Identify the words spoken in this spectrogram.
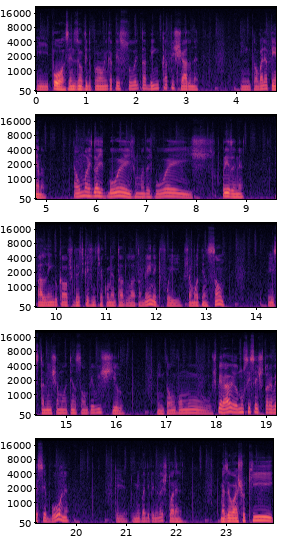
E, pô, sendo desenvolvido por uma única pessoa, ele tá bem caprichado, né? Então vale a pena. É uma das boas, uma das boas surpresas, né? Além do Call of Duty que a gente tinha comentado lá também, né, que foi chamou atenção. Esse também chamou atenção pelo estilo. Então vamos esperar. Eu não sei se a história vai ser boa, né? Porque também vai depender da história, né? Mas eu acho que,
